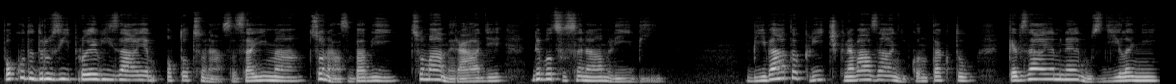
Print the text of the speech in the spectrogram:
pokud druzí projeví zájem o to, co nás zajímá, co nás baví, co máme rádi nebo co se nám líbí. Bývá to klíč k navázání kontaktu, ke vzájemnému sdílení,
